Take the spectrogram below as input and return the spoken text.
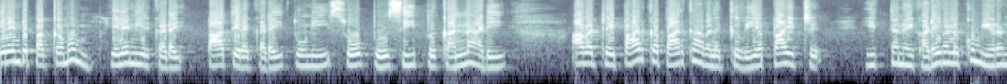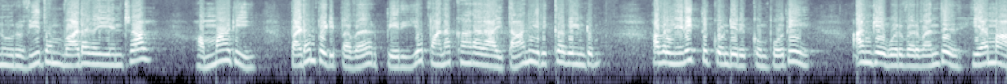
இரண்டு பக்கமும் இளநீர் கடை பாத்திரக்கடை துணி சோப்பு சீப்பு கண்ணாடி. அவற்றை பார்க்க பார்க்க அவளுக்கு வியப்பாயிற்று. இத்தனை கடைகளுக்கும் இருநூறு வீதம் வாடகை என்றால் அம்மாடி படம் பிடிப்பவர் பெரிய பணக்காரராய்த்தான் இருக்க வேண்டும். அவள் நினைத்து கொண்டிருக்கும் போதே அங்கே ஒருவர் வந்து ஏமா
